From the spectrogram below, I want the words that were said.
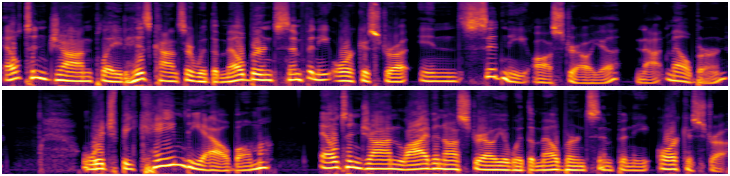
Elton John played his concert with the Melbourne Symphony Orchestra in Sydney, Australia, not Melbourne, which became the album Elton John Live in Australia with the Melbourne Symphony Orchestra.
